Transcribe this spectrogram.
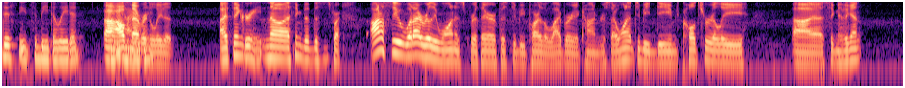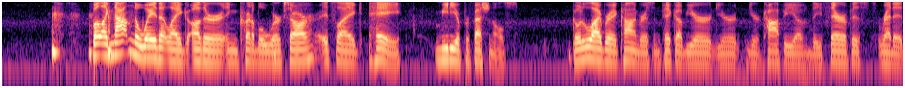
this needs to be deleted. Uh, I'll never delete it. I think Great. no, I think that this is part. Honestly, what I really want is for therapists to be part of the Library of Congress. I want it to be deemed culturally uh, significant, but like not in the way that like other incredible works are. It's like, hey, media professionals, go to the Library of Congress and pick up your your your copy of the TheraPissed Reddit,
